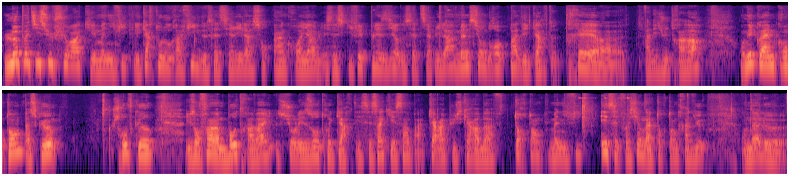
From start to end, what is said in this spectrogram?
Le petit Sulfura qui est magnifique. Les cartes holographiques de cette série-là sont incroyables et c'est ce qui fait plaisir de cette série-là. Même si on ne drop pas des cartes très, euh, pas des ultra rares, on est quand même content parce que je trouve qu'ils ont fait un beau travail sur les autres cartes. Et c'est ça qui est sympa. Carapuce, Carabaf, Tortank, magnifique. Et cette fois-ci, on a le Tortank radieux. On a le,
